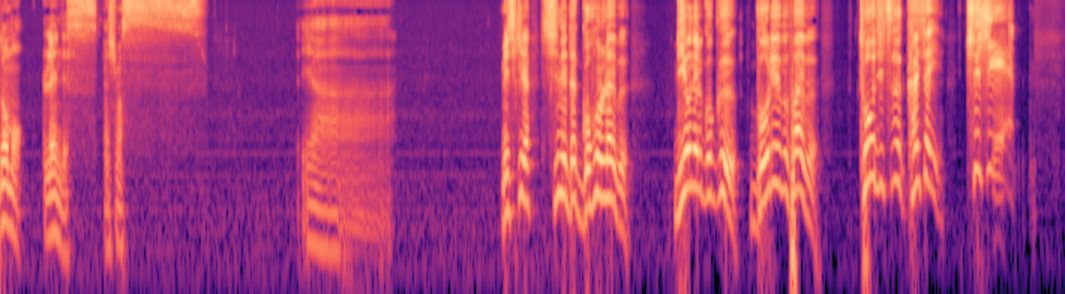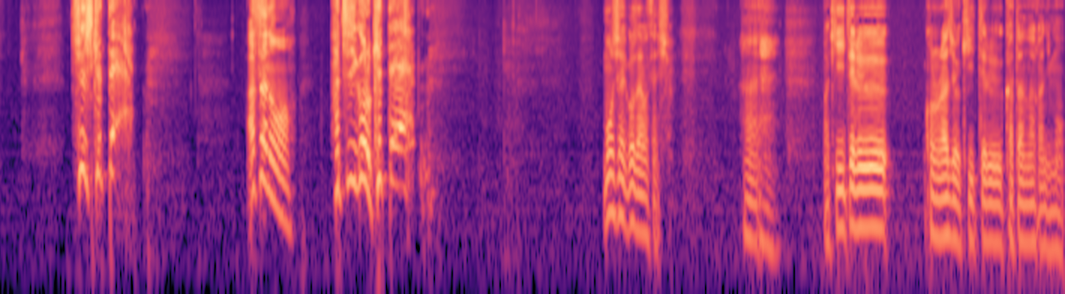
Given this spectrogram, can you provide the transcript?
どうも、レンです。お願いします。いやー。飯キラ新ネタ5本ライブ、リオネル悟空、ボリューム5、当日開催、中止中止決定朝の8時頃決定申し訳ございませんでした。はい。まあ、聞いてる、このラジオ聞いてる方の中にも、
